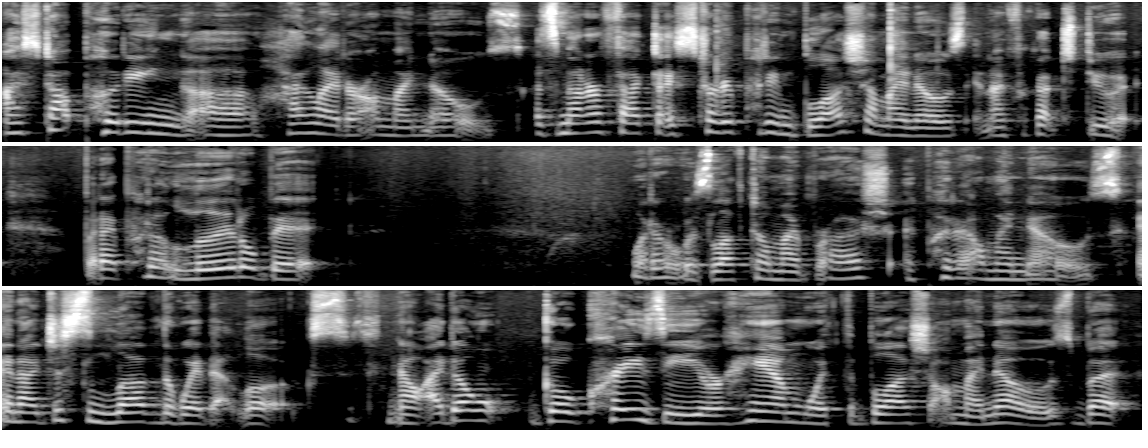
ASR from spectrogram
I stopped putting uh, highlighter on my nose. As a matter of fact, I started putting blush on my nose and I forgot to do it but I put a little bit, whatever was left on my brush, I put it on my nose. And I just love the way that looks. Now, I don't go crazy or ham with the blush on my nose, but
